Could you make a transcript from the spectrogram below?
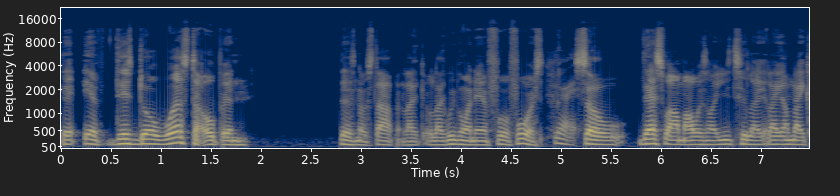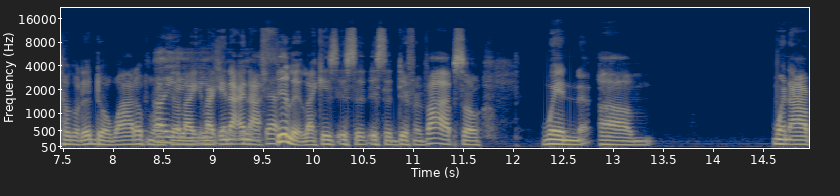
that if this door was to open, there's no stopping. Like, like we're going there in full force. Right. So that's why I'm always on YouTube. Like, like I'm like Coco, that door wide open Oh, right yeah, there. Like, like, and I, and I feel it. Like it's it's a it's a different vibe. So when um when I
